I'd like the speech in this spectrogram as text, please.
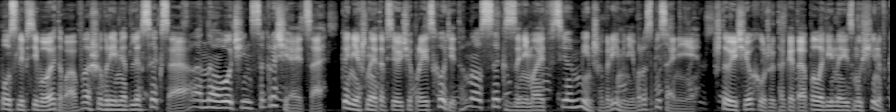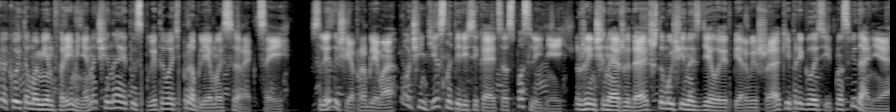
После всего этого, ваше время для секса, оно очень сокращается. Конечно, это все еще происходит, но секс занимает все меньше времени в расписании. Что еще хуже, так это половина из мужчин в какой-то момент времени начинает испытывать проблемы с эрекцией. Следующая проблема очень тесно пересекается с последней. Женщины ожидают, что мужчина сделает первый шаг и пригласит на свидание.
